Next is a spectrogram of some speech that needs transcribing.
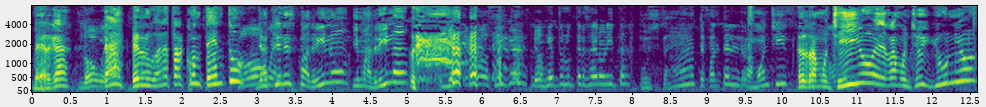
verga. No, güey. Eh, en lugar de estar contento, No, ¿Ya tienes padrino y madrina? Y ya tengo dos hijas. Imagínate un tercero ahorita. Pues, ah, te falta el Ramonchis. el Ramonchillo, el Ramonchillo Junior.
